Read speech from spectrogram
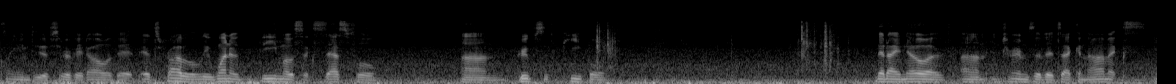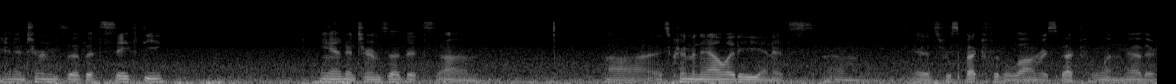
claim to have surveyed all of it. It's probably one of the most successful um, groups of people that I know of um, in terms of its economics and in terms of its safety and in terms of its um, uh, its criminality and its um, its respect for the law and respect for one another.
